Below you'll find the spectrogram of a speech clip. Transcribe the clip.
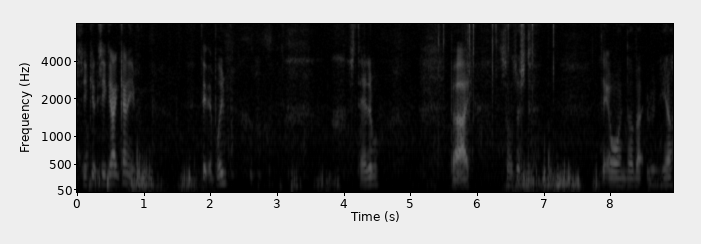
see, see Grant can't even take the blame. It's terrible. But aye, so I'll just take a wander back round here.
